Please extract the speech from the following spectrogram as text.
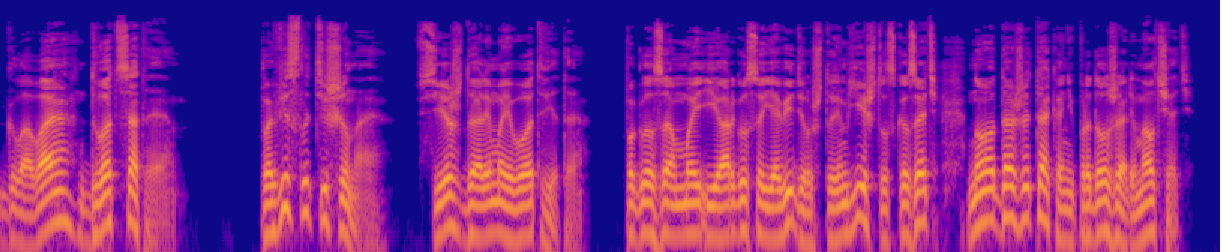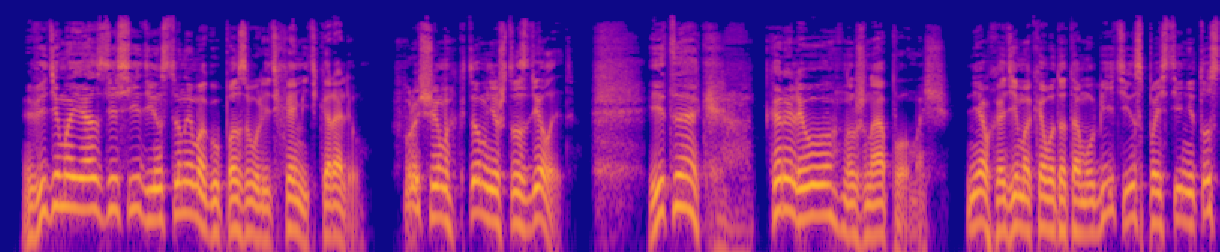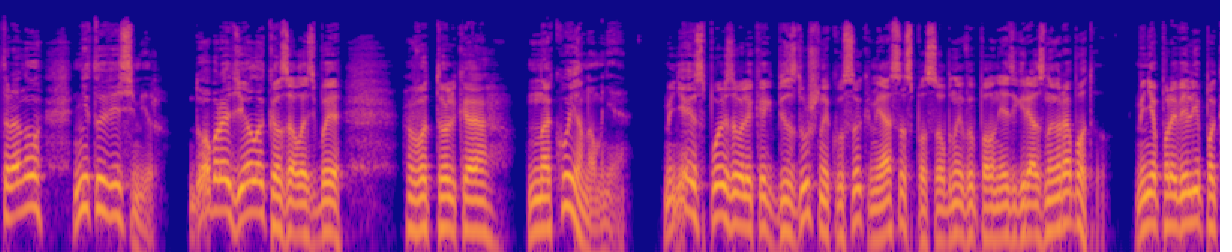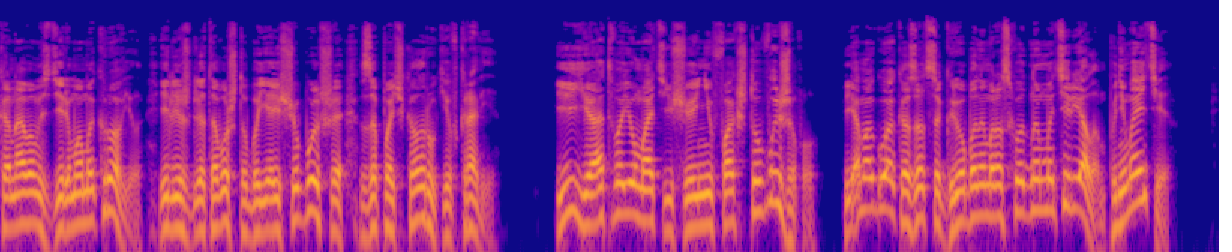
Глава двадцатая. Повисла тишина. Все ждали моего ответа. По глазам Мэй и Аргуса я видел, что им есть что сказать, но даже так они продолжали молчать. Видимо, я здесь единственный могу позволить хамить королю. Впрочем, кто мне что сделает? Итак, королю нужна помощь. Необходимо кого-то там убить и спасти не ту страну, не то весь мир. Доброе дело, казалось бы. Вот только на кой оно мне? Меня использовали как бездушный кусок мяса, способный выполнять грязную работу. Меня провели по канавам с дерьмом и кровью, и лишь для того, чтобы я еще больше запачкал руки в крови. И я, твою мать, еще и не факт, что выживу. Я могу оказаться гребаным расходным материалом, понимаете?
